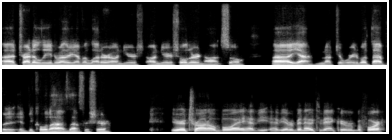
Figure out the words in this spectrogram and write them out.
uh, try to lead whether you have a letter on your on your shoulder or not. So uh, yeah, I'm not too worried about that, but it'd be cool to have that for sure. You're a Toronto boy. Have you have you ever been out to Vancouver before?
